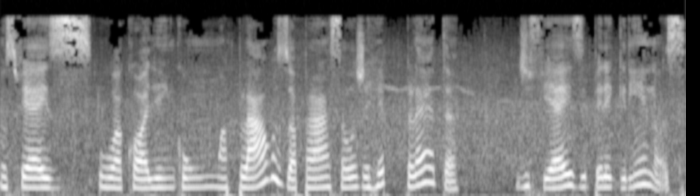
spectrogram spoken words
Os fiéis o acolhem com um aplauso. A praça hoje repleta de fiéis e peregrinos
